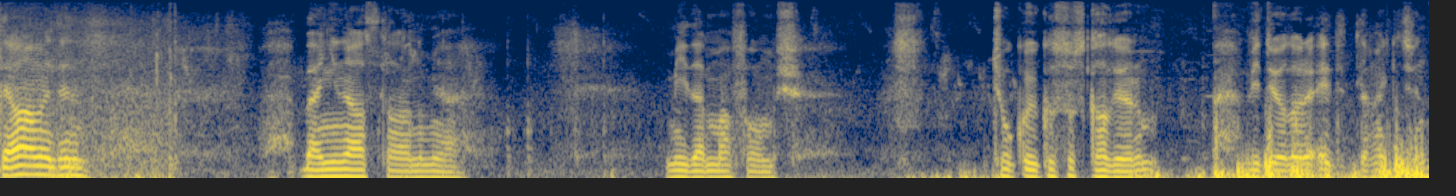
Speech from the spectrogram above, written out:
Devam edelim. Ben yine hastalandım ya. Midem mahvolmuş. Çok uykusuz kalıyorum. Videoları editlemek için.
